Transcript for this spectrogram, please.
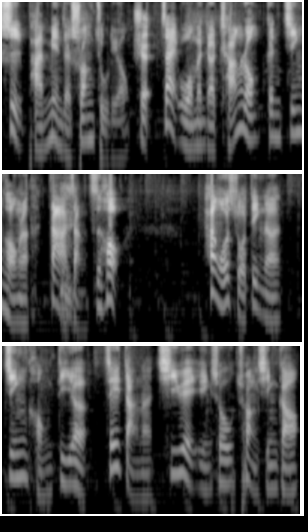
是盘面的双主流。是在我们的长荣跟金红呢大涨之后，嗯、和我锁定呢金宏第二这一档呢，七月营收创新高，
